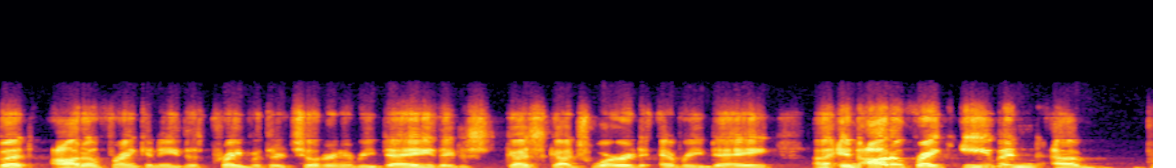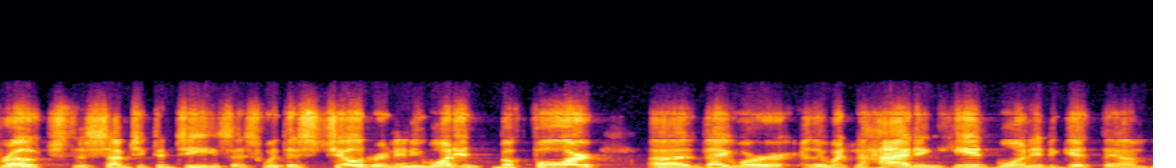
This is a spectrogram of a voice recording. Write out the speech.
But Otto, Frank, and Edith prayed with their children every day. They discussed God's word every day. Uh, and Otto Frank even uh, broached the subject of Jesus with his children. And he wanted, before uh, they were they went into hiding, he had wanted to get them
